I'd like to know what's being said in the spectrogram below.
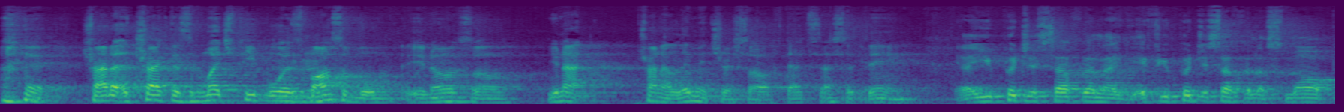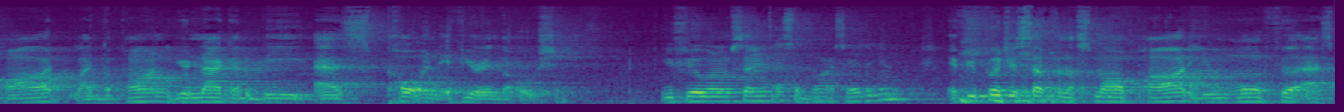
try to attract as much people Mm-hmm. as possible. You know, so you're not trying to limit yourself. That's that's the thing. Yeah, you put yourself in like if you put yourself in a small pod, like the pond, you're not gonna be as potent if you're in the ocean. You feel what I'm saying? That's a bar. Say it again. If you put yourself in a small pod, you won't feel as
